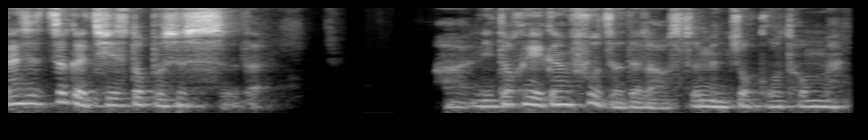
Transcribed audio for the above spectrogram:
但是这个其实都不是死的，啊，你都可以跟负责的老师们做沟通嘛。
